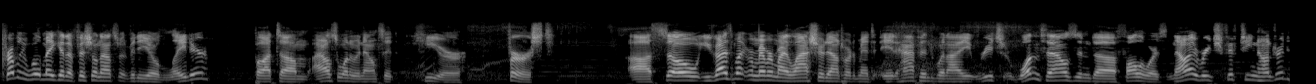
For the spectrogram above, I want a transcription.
probably will make an official announcement video later, but um, I also want to announce it here first. Uh, so, you guys might remember my last Showdown tournament. It happened when I reached 1,000 uh, followers. Now I've reached 1,500,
